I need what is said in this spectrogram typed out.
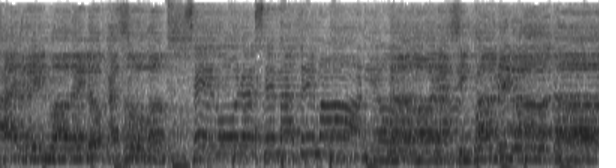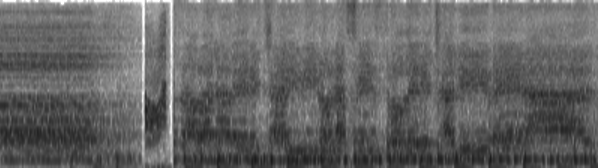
al ritmo de los casubos. Seguro ese matrimonio No dura cinco minutos. Estaba la derecha y vino la centro derecha liberal.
